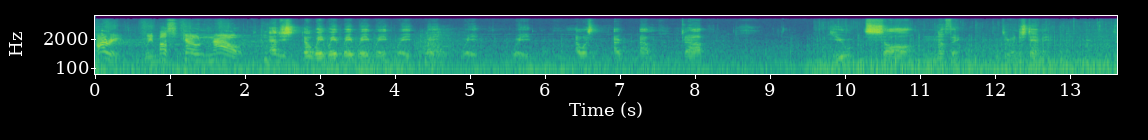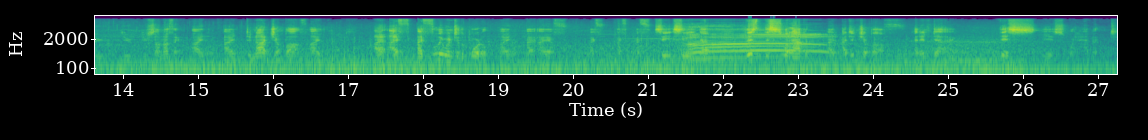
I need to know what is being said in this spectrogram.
Hurry! We must go now! And just oh wait wait wait wait wait wait wait wait wait. I wasn't I um uh. You saw nothing. Do you understand me? You you saw nothing. I I did not jump off. I I I, I flew into the portal. I I, I have I, see see uh, this this is what happened. I, I didn't jump off. I didn't die. This is what happened.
